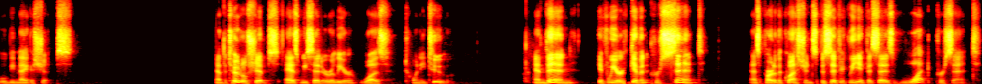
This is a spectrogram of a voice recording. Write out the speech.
will be mega ships. Now the total ships, as we said earlier, was 22. And then if we are given percent as part of the question, specifically if it says what percent,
